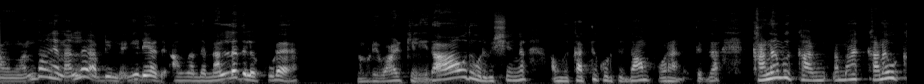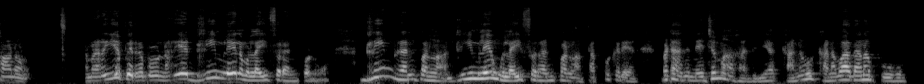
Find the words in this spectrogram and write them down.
அவங்க வந்தாங்க நல்ல அப்படின்னு கிடையாது. அவங்க அந்த நல்லதில் கூட நம்முடைய வாழ்க்கையில் ஏதாவது ஒரு விஷயங்கள் அவங்க கற்றுக் கொடுத்துட்டு தான் போகிறாங்க தெரியுதா? கனவு காண் நம்ம கனவு காணணும். நிறைய பேர் பண்ணுவோம்? நிறைய ட்ரீம்லேயே நம்ம லைஃப்பை ரன் பண்ணுவோம். ட்ரீம் ரன் பண்ணலாம். ட்ரீம்லேயே உங்கள் லைஃப்பை ரன் பண்ணலாம். தப்பு கிடையாது. பட் அது நிஜமாகாது இல்லையா? கனவு கனவாக தானே போகும்.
